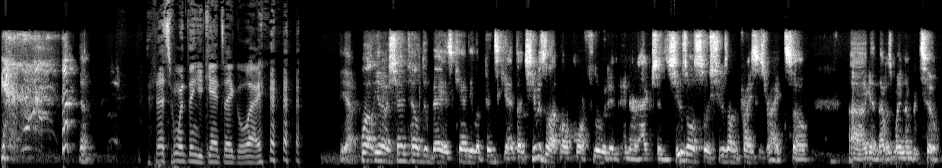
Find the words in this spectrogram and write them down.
Yeah. That's one thing you can't take away. Yeah, well, you know, Chantel Dubay is Candy Lipinski. I thought she was a lot more, more fluid in, in her actions. She was also she was on The Price Is Right. So uh, again, that was my number two.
